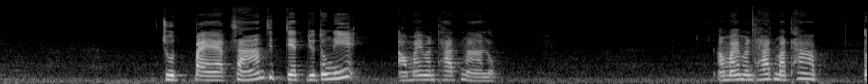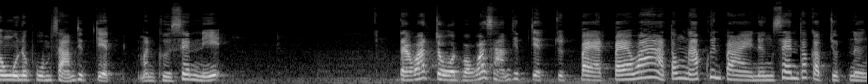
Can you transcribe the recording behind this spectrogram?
37จุดแปดสามสิบเจ็ดอยู่ตรงนี้ เอาไม้บรรทัดมาลูก เอาไม้บรรทัดมาทาบตรงอุณหภูมิสามสิบเจ็ดมันคือเส้นนี้ แต่ว่าโจทย์บอกว่า 37.8 แปลว่าต้องนับขึ้นไปหนึ่งเส้นเท่ากับจุดหนึ่ง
